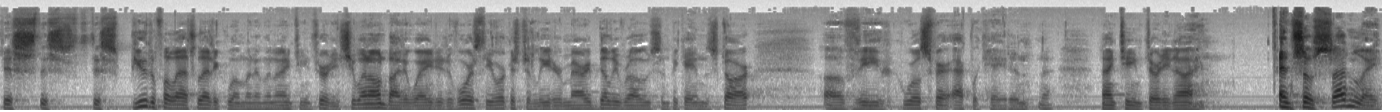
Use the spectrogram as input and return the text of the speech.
this, this, this beautiful athletic woman in the 1930s. She went on, by the way, to divorce the orchestra leader, marry Billy Rose, and became the star of the World's Fair Aquacade in 1939. And so suddenly,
